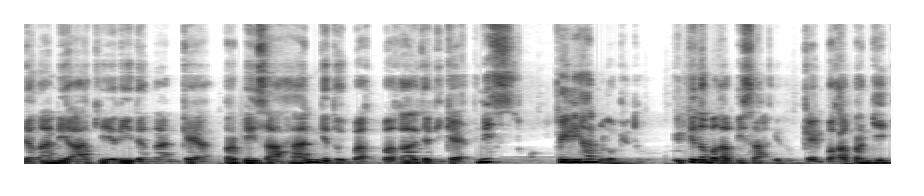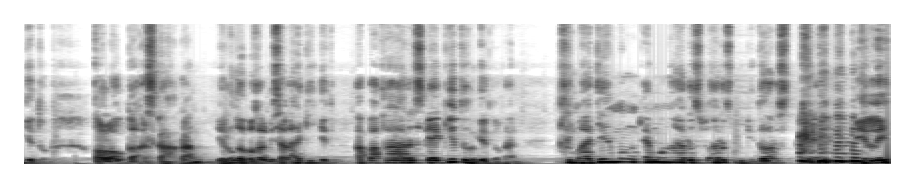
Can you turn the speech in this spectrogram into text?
dengan diakhiri dengan kayak perpisahan gitu bak- bakal jadi kayak ini pilihan loh gitu. Ini kita bakal pisah gitu, kayak bakal pergi gitu. Kalau nggak sekarang, ya lu nggak bakal bisa lagi gitu. Apakah harus kayak gitu gitu kan? Remaja emang emang harus harus begitu harus kayak milih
